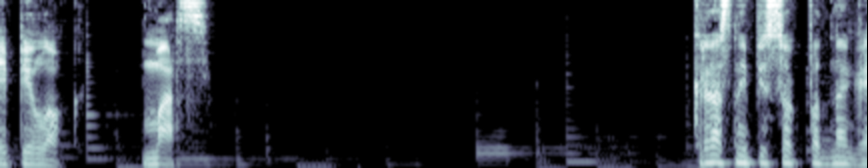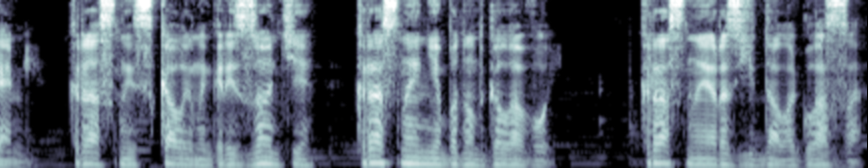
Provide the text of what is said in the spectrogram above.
Эпилог. Марс. Красный песок под ногами, красные скалы на горизонте, красное небо над головой. Красное разъедало глаза.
